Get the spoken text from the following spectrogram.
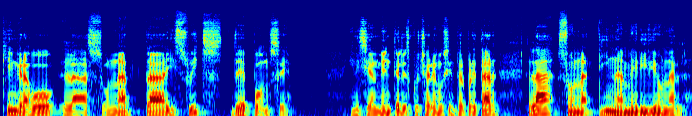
quien grabó la sonata y suites de Ponce. Inicialmente le escucharemos interpretar la sonatina meridional.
